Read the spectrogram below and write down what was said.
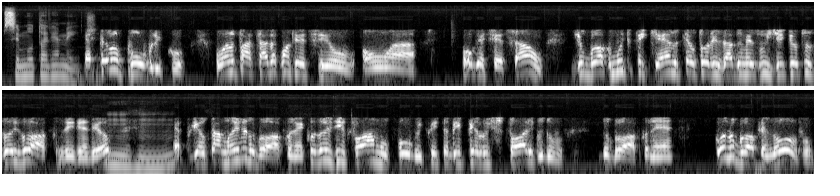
simultaneamente. É pelo público. O ano passado aconteceu uma pouca exceção de um bloco muito pequeno ser autorizado no mesmo dia que outros dois blocos, entendeu? Uhum. É porque o tamanho do bloco, né? Quando eles informam o público e também pelo histórico do, do bloco, né? Quando o bloco é novo,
